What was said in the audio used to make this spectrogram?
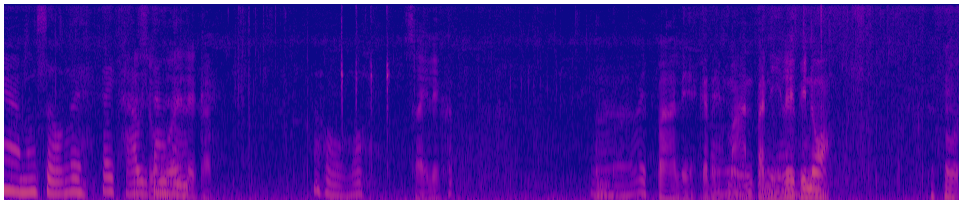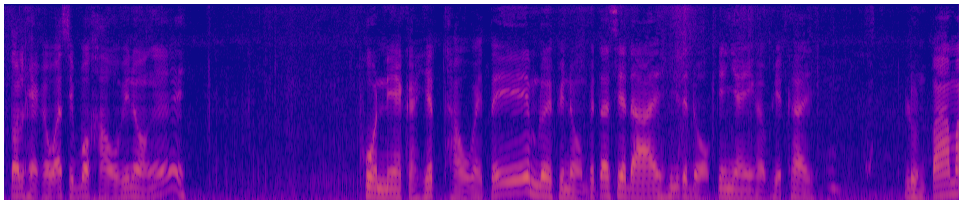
งามทั้งสองเลยใกล้ขาวอีกสต่างวยหากเลยครับ โอ้โหใส่เลยครับอ้ายปลาแหลกกันได้หมานปลาหนีเลยพี่น้องตอนแหลกก็ว่าสิบ่เขาพี่น้องเอ้ยพ่นเนี่ยก็เฮ็ดเท่าไว้เต็มเลยพี่น้องเป็นตาเสียดายมีแต่ดอกใหญ่ๆครับเฮ็ดไข่ หลุนปลาไหม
